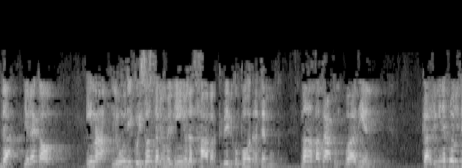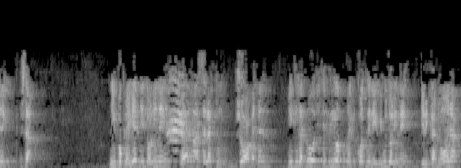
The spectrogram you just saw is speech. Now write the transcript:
da je rekao ima ljudi koji su ostali u Medini od ashaba prilikom pohoda na Tebuk. Ma qata'tum vadijen. Kaže, vi ne prođete šta? Ni pokraj jedne doline, velma selektum šu'abeten, niti da prođete bilo pokraj kotline ili udoline ili kanjona,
